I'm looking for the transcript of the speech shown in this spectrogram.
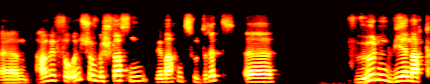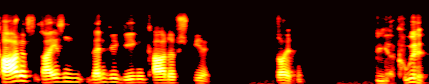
ähm, haben wir für uns schon beschlossen, wir machen zu dritt, äh, würden wir nach Cardiff reisen, wenn wir gegen Cardiff spielen sollten. Ja, cool.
